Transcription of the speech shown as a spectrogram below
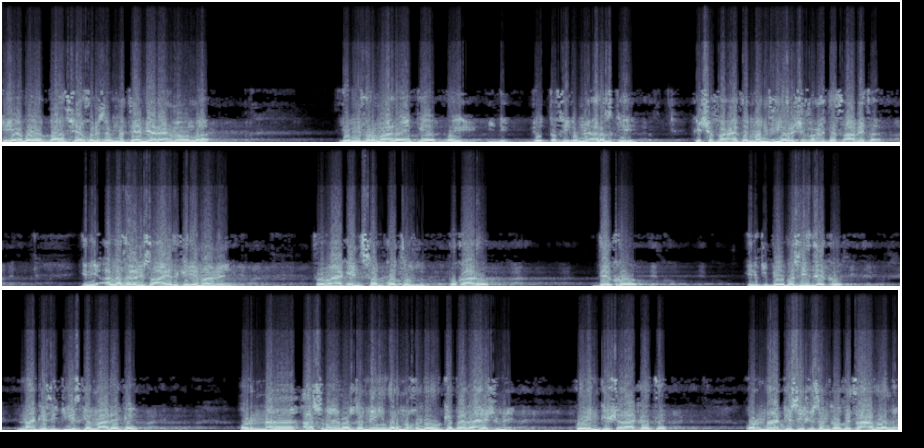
یہ أبو العباس شیخ الإسلام تیمیہ رحمہ اللہ یہ بھی فرما رہے ہیں کہ وہی یعنی جو تفصیل نے عرض کی کہ شفاعت منفی اور شفاعت ثابت ہے۔ یعنی اللہ تعالیٰ نے اس آیت کی ریما میں فرمایا کہ ان سب کو تم پکارو، دیکھو، ان کی بے بسی دیکھو، نہ کسی چیز کے مالک ہے اور نہ آسمان و زمین اور مخلوق کی پیدائش میں کوئی ان کی شراکت ہے اور نہ کسی قسم کا کوئی تعاون ہے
